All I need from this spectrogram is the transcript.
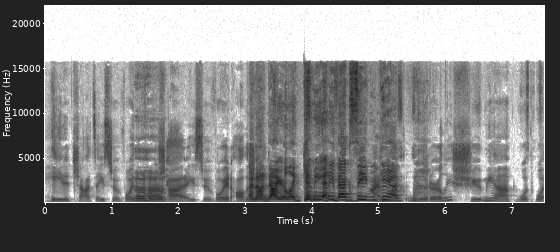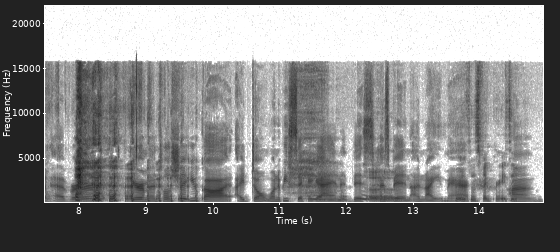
hated shots. I used to avoid the Uh-huh. flu shot. I used to avoid all the I know shots. now you're like, give me any vaccine you I'm can. like, literally shoot me up with whatever experimental shit you got. I don't want to be sick again. This has Uh, been a nightmare. this has been crazy. Um,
